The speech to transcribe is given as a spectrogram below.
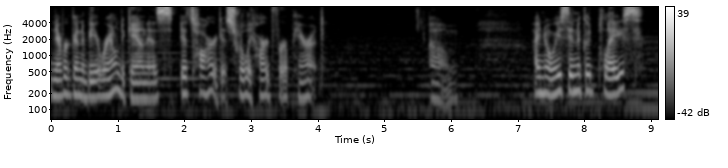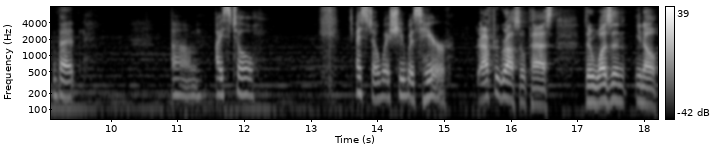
never going to be around again is, it's hard. It's really hard for a parent. Um, I know he's in a good place, but um, I still, I still wish he was here. After Grosso passed, there wasn't, you know,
